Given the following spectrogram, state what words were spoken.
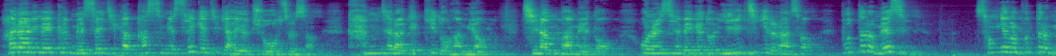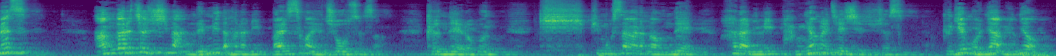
하나님의 그 메시지가 가슴에 새겨지게 하여 주옵소서. 간절하게 기도하며 지난 밤에도 오늘 새벽에도 일찍 일어나서 붙들어 맸습니다. 성령을 붙들어 맸습니다. 안 가르쳐 주시면 안 됩니다. 하나님 말씀하여 주옵소서. 그런데 여러분 깊이 묵상하는 가운데 하나님이 방향을 제시해 주셨습니다. 그게 뭐냐면요.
